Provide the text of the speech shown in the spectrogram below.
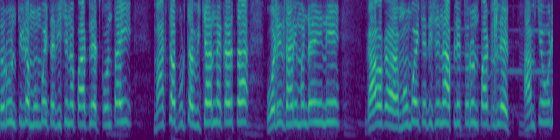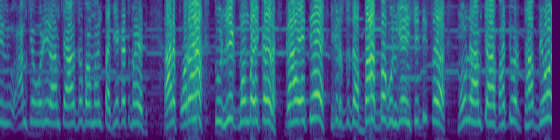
तरुण तिकडे मुंबईच्या दिशेनं पाठलेत. कोणताही मागचा पुढचा विचार न करता वडीलधारी मंडळींनी गाव मुंबईच्या दिशेने आपले तरुण पाठवलेत. आमचे वडील आमचे वडील आमचे आजोबा म्हणतात एकच म्हणत अरे पोरा तू निघ मुंबईकर काय येते इकडे तुझा बाप बघून घेईन शेतीचं. म्हणून आमच्या हातीवर थाप देऊन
